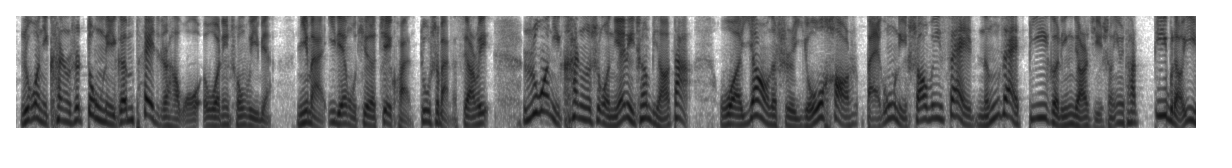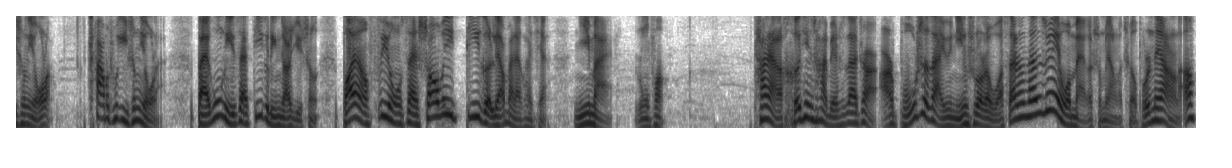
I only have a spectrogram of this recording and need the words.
如果你看中是动力跟配置的话，我我给你重复一遍，你买 1.5T 的这款都市版的 CRV。如果你看中的是我年里程比较大，我要的是油耗百公里稍微再能再低个零点几升，因为它低不了一升油了，差不出一升油来，百公里再低个零点几升，保养费用再稍微低个两百来块钱，你买荣放。它俩的核心差别是在这儿，而不是在于您说了我三十三岁我买个什么样的车，不是那样的啊。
